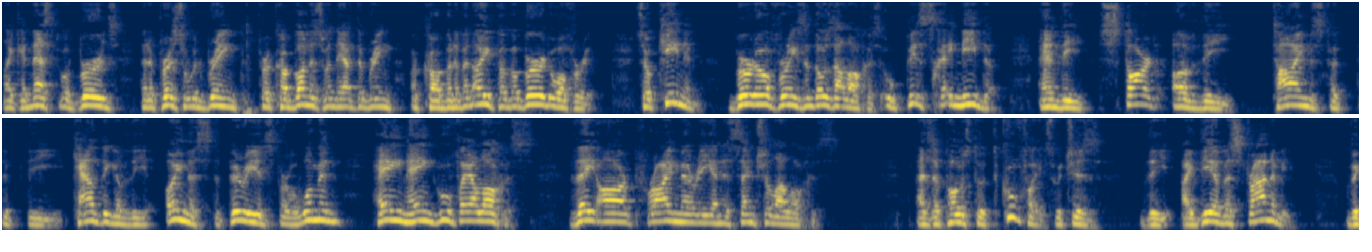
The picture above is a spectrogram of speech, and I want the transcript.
like a nest of birds that a person would bring for karbonis when they have to bring a carbon of an oif of a bird offering. So kinim, bird offerings and those halachas, nida, and the start of the times for the, the counting of the oinus, the periods for a woman, hein hein gufei halachas. They are primary and essential halachas, as opposed to tkufais, which is the idea of astronomy. The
